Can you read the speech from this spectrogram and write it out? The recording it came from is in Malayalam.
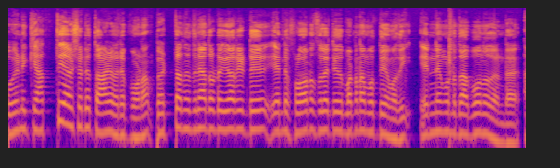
ഓ എനിക്ക് അത്യാവശ്യമായിട്ട് താഴെ വരെ പോകണം പെട്ടെന്ന് ഇതിനകത്തോട്ട് കയറിയിട്ട് എന്റെ ഫ്ലോർ സെലക്ട് ചെയ്ത് ബട്ടണം മൊത്തിയാൽ മതി. എന്നെ കൊണ്ട് താ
